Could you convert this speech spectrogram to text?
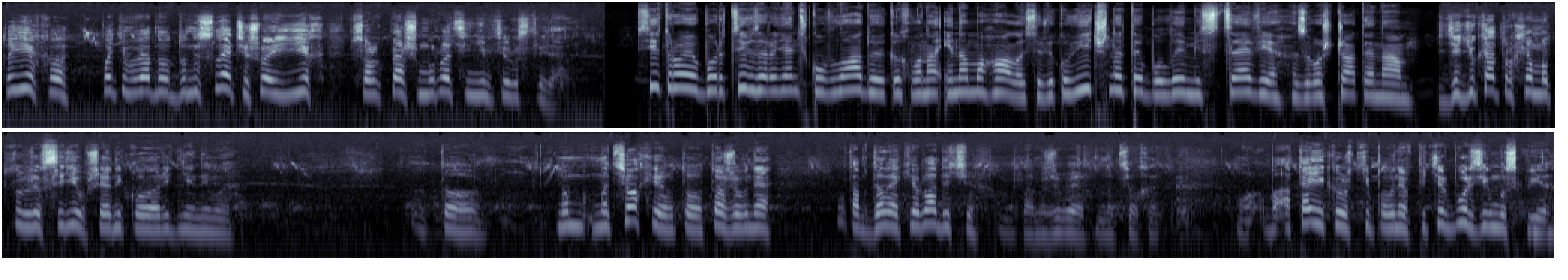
То їх е, потім, видно, донесли, чи що, їх в 41-му році німці розстріляли. Всі троє борців за радянську владу, яких вона і намагалась увіковічнити, були місцеві з Вощатина. Дядюка Трохима тут вже в селі, вже нікого рідні немає. То, ну, Мацьохи, то теж вони ну, там далекі родичі, там живе Мацьоха. А те, я кажу, типу, вони в Петербурзі, в Москві.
